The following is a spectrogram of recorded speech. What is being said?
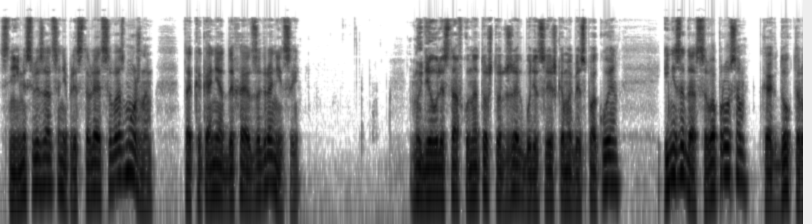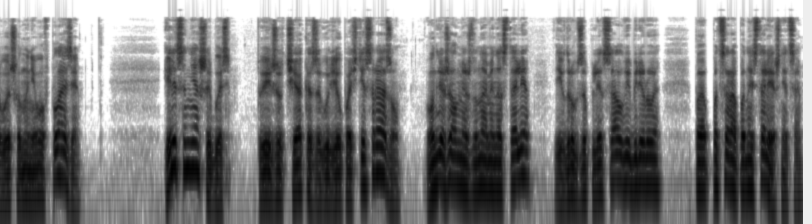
С ними связаться не представляется возможным, так как они отдыхают за границей. Мы делали ставку на то, что Джек будет слишком обеспокоен и не задастся вопросом, как доктор вышел на него в плазе. Элисон не ошиблась. Пейджер Чака загудел почти сразу. Он лежал между нами на столе и вдруг заплясал, вибрируя по поцарапанной столешнице.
